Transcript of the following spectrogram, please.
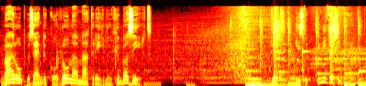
Waarop zijn de coronamaatregelen gebaseerd? Dit is de Universiteit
